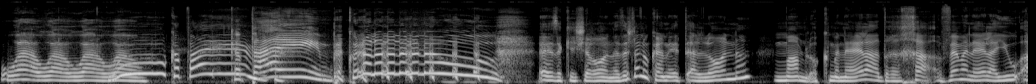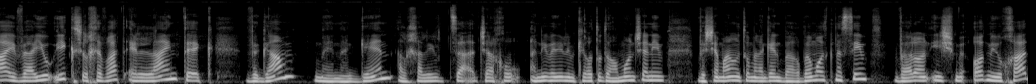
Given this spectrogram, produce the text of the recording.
וואו, וואו, וואו, וואו. כפיים! כפיים! לא, לא, לא, לא, לא, לא. איזה כישרון. אז יש לנו כאן את אלון ממלוק, מנהל ההדרכה ומנהל ה-UI וה-UX של חברת אליינטק, וגם מנגן על חליל צעד, שאנחנו, אני ונילי מכירות אותו המון שנים, ושמענו אותו מנגן בהרבה מאוד כנסים, ואלון איש מאוד מיוחד,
